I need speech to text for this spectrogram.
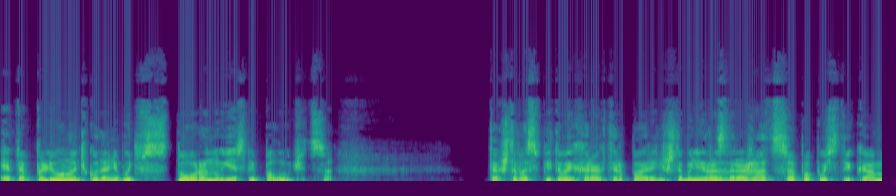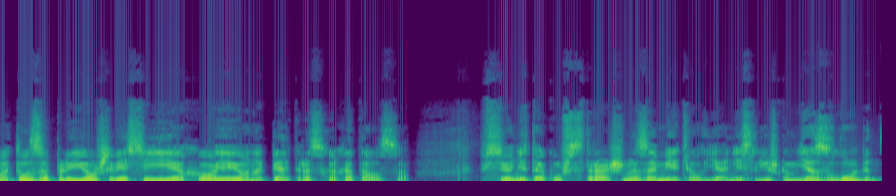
это плюнуть куда-нибудь в сторону, если получится. Так что воспитывай характер, парень, чтобы не раздражаться по пустякам, а то заплюешь весь и ехо, и он опять расхохотался. «Все не так уж страшно», — заметил я, — «не слишком я злобен.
